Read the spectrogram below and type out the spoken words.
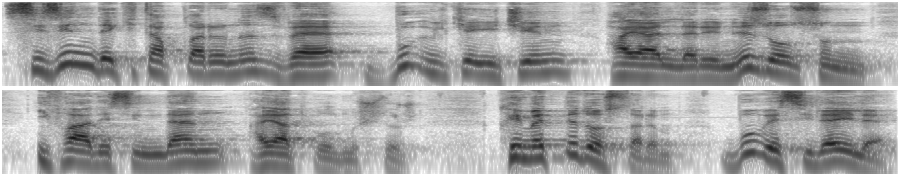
sizin de kitaplarınız ve bu ülke için hayalleriniz olsun ifadesinden hayat bulmuştur. Kıymetli dostlarım, bu vesileyle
